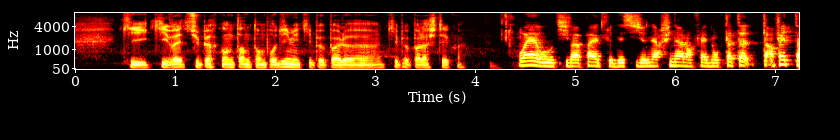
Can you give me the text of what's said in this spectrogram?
qui, qui va être super content de ton produit mais qui peut pas le, qui peut pas l'acheter, quoi. Ouais, ou qui va pas être le décisionnaire final en fait. Donc, en fait,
